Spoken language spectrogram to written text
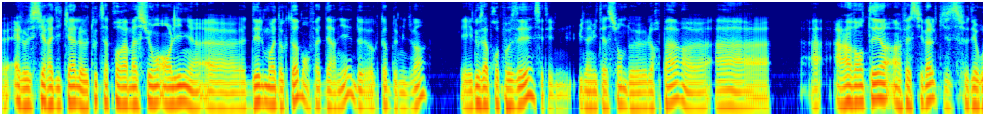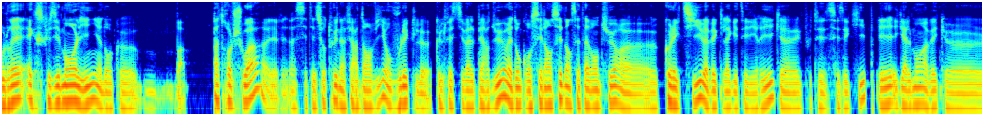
euh, elle aussi radicale, euh, toute sa programmation en ligne euh, dès le mois d'octobre en fait dernier, de octobre 2020, et nous a proposé, c'était une, invitation de leur part, euh, à, inventer un, festival qui se déroulerait exclusivement en ligne. Donc, euh, bah, pas trop le choix. Euh, C'était surtout une affaire d'envie. On voulait que le, que le festival perdure. Et donc, on s'est lancé dans cette aventure euh, collective avec la Gaieté Lyrique, avec toutes ses, équipes, et également avec euh,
